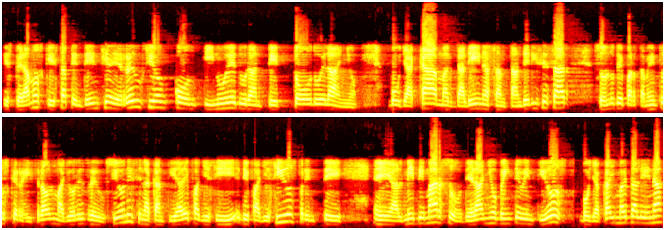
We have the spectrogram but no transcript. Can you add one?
Esperamos que esta tendencia de reducción continúe durante todo el año. Boyacá, Magdalena, Santander y Cesar son los departamentos que registraron mayores reducciones en la cantidad de, fallecidos frente eh, al mes de marzo del año 2022. Boyacá y Magdalena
